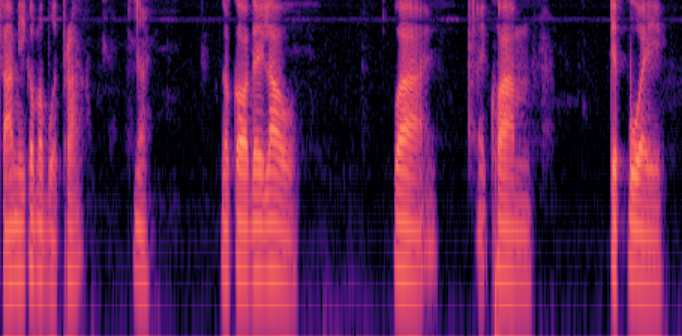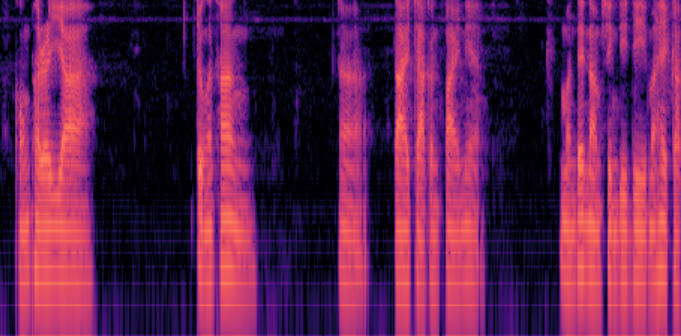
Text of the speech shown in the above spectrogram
สามีก็มาบวชพระนะ แล้วก็ได้เล่าว่าความเจ็บป่วยของภรรยา จนกระทั่งตายจากกันไปเนี่ยมันได้นำสิ่งดีๆ มาให้กับ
